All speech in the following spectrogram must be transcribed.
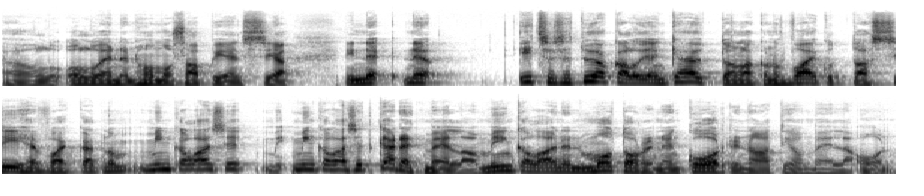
ollut, ollut ennen homo sapiensia, niin ne, ne itse asiassa työkalujen käyttö on alkanut vaikuttaa siihen vaikka, että no minkälaiset, minkälaiset kädet meillä on, minkälainen motorinen koordinaatio meillä on.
